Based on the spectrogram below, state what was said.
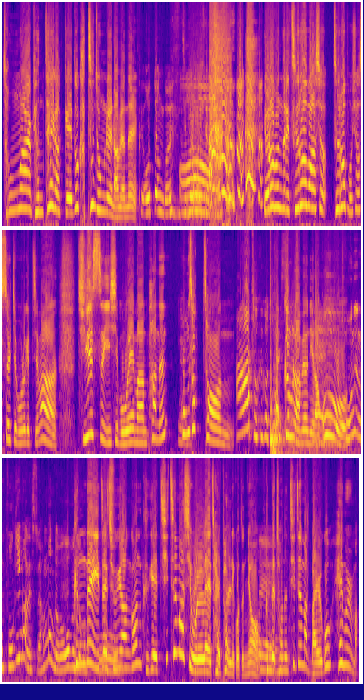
정말 변태 같게도 같은 종류의 라면을 그 어떤 거였는지 어. 여러분들이 들어보셔, 들어보셨을지 모르겠지만 GS25에만 파는 네. 홍석천 아 저 그거 볶음 좋아했어요. 라면이라고 네. 저는 보기만 했어요. 한 번도 먹어본 근데 이제. 중요한 건 그게 치즈 맛이 원래 잘 팔리거든요. 네. 근데 저는 치즈 맛 말고 해물 맛.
